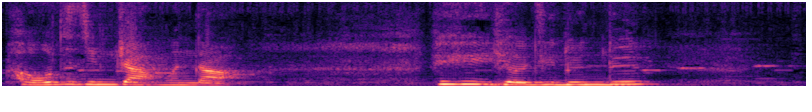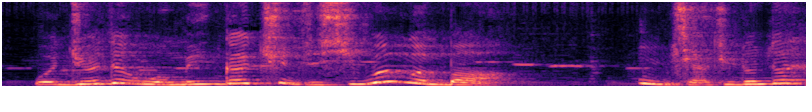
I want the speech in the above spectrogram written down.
猴子警长问道。嘿嘿，小鸡墩墩，我觉得我们应该去仔细问问吧。嗯，小鸡墩墩，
